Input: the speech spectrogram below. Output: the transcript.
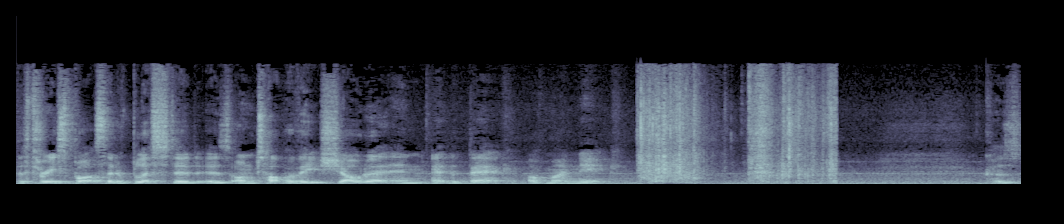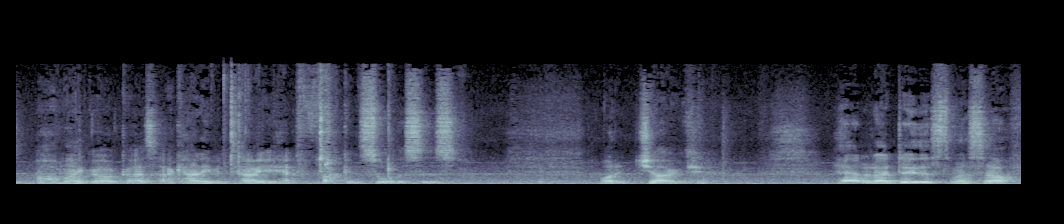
the three spots that have blistered is on top of each shoulder and at the back of my neck. Because oh my god, guys, I can't even tell you how fucking sore this is. What a joke. How did I do this to myself?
